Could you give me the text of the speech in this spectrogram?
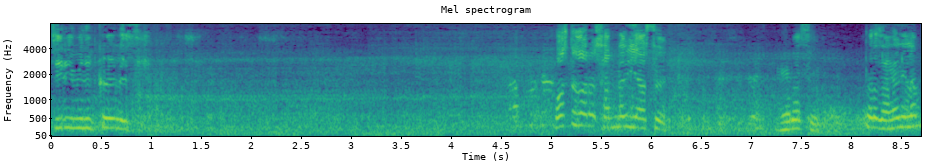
তিরিশ মিনিট করে লেছি। কষ্ট করো সামনে ইয়ে আছে। মোর আছে। তোরা জানা দিলাম।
